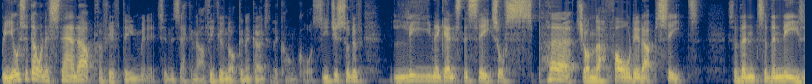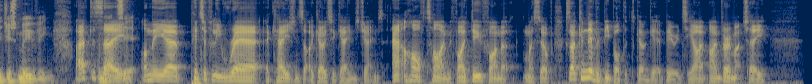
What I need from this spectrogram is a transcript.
but you also don't want to stand up for 15 minutes in the second half if you're not going to go to the concourse. You just sort of lean against the seat, sort of perch on the folded up seat. So then, so the knees are just moving. I have to say, on the uh, pitifully rare occasions that I go to games, James, at half time, if I do find myself, because I can never be bothered to go and get a beer and tea, I, I'm very much a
